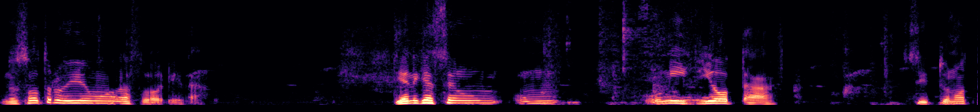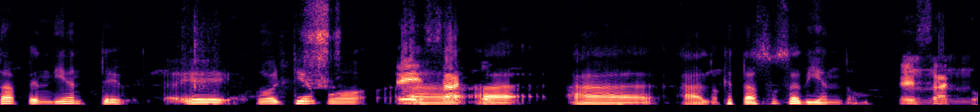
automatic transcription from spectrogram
nosotros vivimos en la Florida. Tiene que ser un, un- un idiota si tú no estás pendiente eh, todo el tiempo a, Exacto. a- a- a lo que está sucediendo. Exacto.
